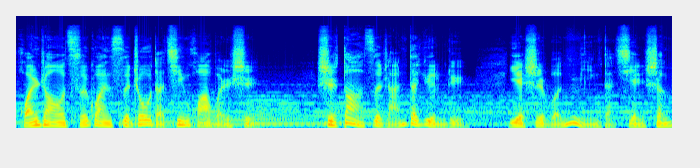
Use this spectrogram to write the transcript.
环绕瓷罐四周的青花纹饰，是大自然的韵律，也是文明的先声。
